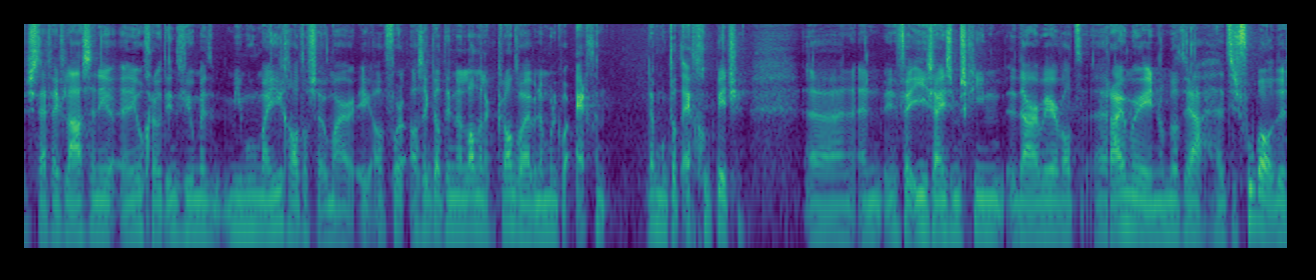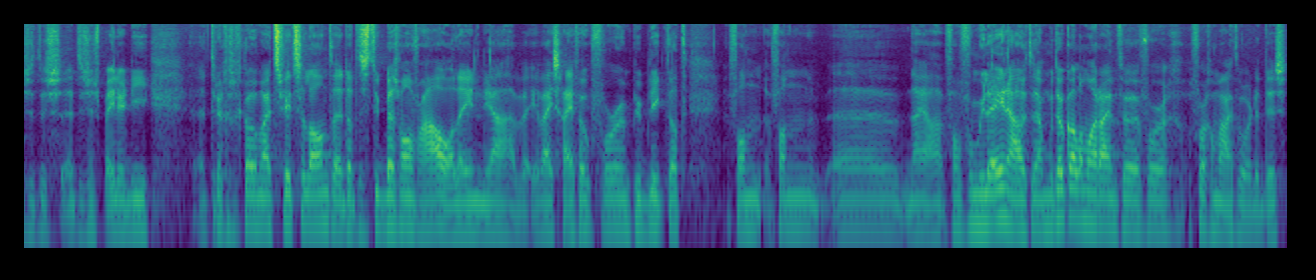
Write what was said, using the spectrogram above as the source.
Stef heeft laatst een heel, groot interview met Mimoun Mahi gehad of zo. Maar voor, als ik dat in een landelijke krant wil hebben, dan moet ik wel echt, een, dan moet ik dat echt goed pitchen. Eh, en in VI zijn ze misschien daar weer wat ruimer in, omdat ja, het is voetbal. Dus het is, het is een speler die eh, terug is gekomen uit Zwitserland. Dat is natuurlijk best wel een verhaal. Alleen ja, wij, schrijven ook voor een publiek dat van, van, eh, nou ja, van Formule 1 houdt. Daar moet ook allemaal ruimte voor, voor gemaakt worden. Dus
